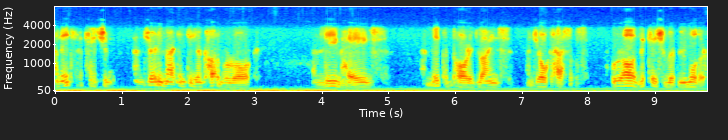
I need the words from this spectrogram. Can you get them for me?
and into the kitchen, and Jerry and Colm O'Rourke, and Liam Hayes, and Mick and Pádraig Lyons, and Joe Cassells were all in the kitchen with my mother,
